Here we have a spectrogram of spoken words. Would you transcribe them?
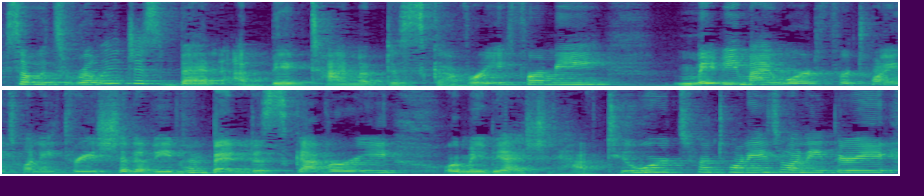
So it's really just been a big time of discovery for me Maybe my word for 2023 should have even been discovery, or maybe I should have two words for 2023,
